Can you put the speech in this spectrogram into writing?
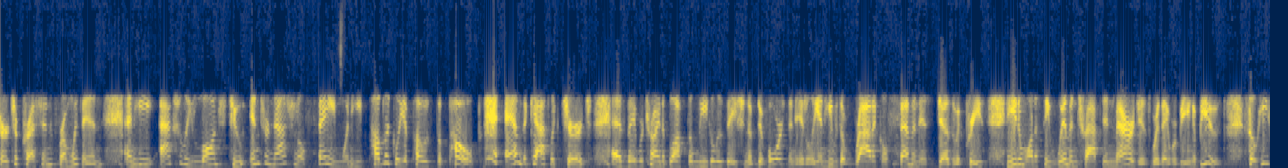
church oppression from within. And he actually launched to international fame when he publicly opposed the Pope and the Catholic Church as they were trying to block the legalization of divorce in Italy. And he was a radical feminist Jesuit priest. He didn't want to see women trapped in marriages where they were being abused. So he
